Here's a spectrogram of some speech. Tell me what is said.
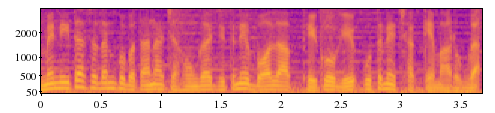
मैं नेता सदन को बताना चाहूँगा, जितने बॉल आप फेंकोगे, उतने छक्के मारूँगा।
